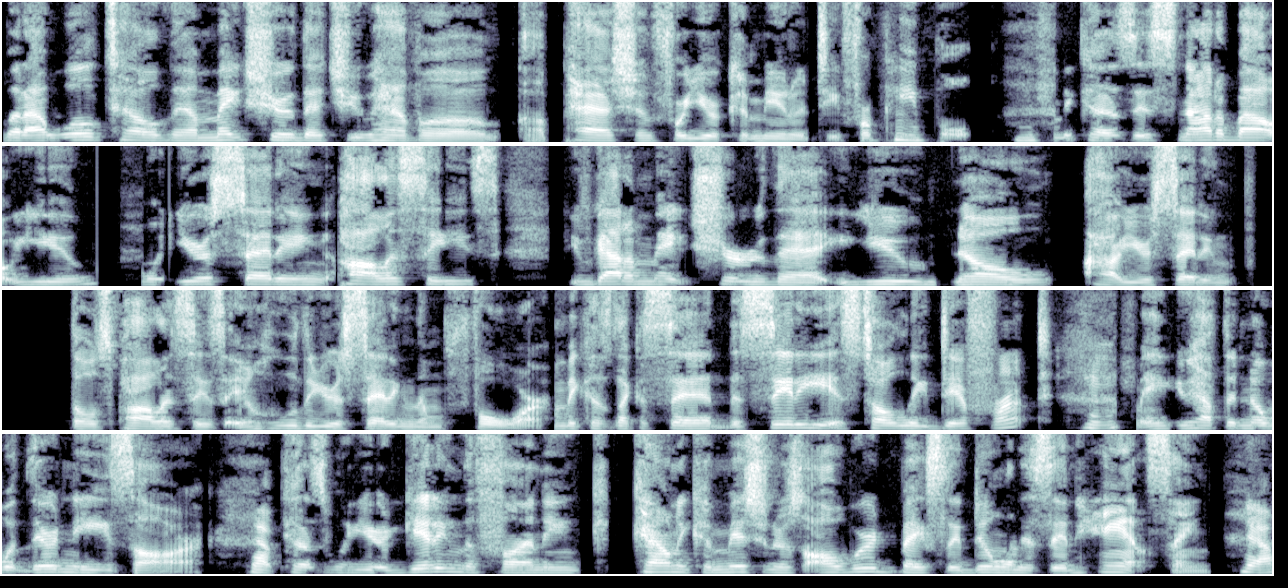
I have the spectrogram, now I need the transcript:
But I will tell them make sure that you have a, a passion for your community, for mm-hmm. people, mm-hmm. because it's not about you. When you're setting policies, you've got to make sure that you know how you're setting those policies and who you're setting them for. Because, like I said, the city is totally different mm-hmm. and you have to know what their needs are. Yep. Because when you're getting the funding, county commissioners, all we're basically doing is enhancing yeah.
